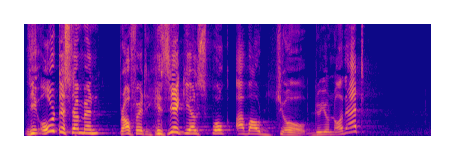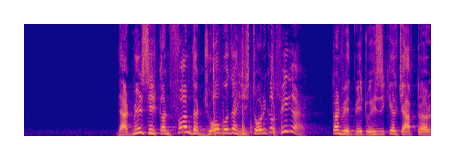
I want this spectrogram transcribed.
The Old Testament prophet Ezekiel spoke about Job. Do you know that? That means he confirmed that Job was a historical figure. Turn with me to Ezekiel chapter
